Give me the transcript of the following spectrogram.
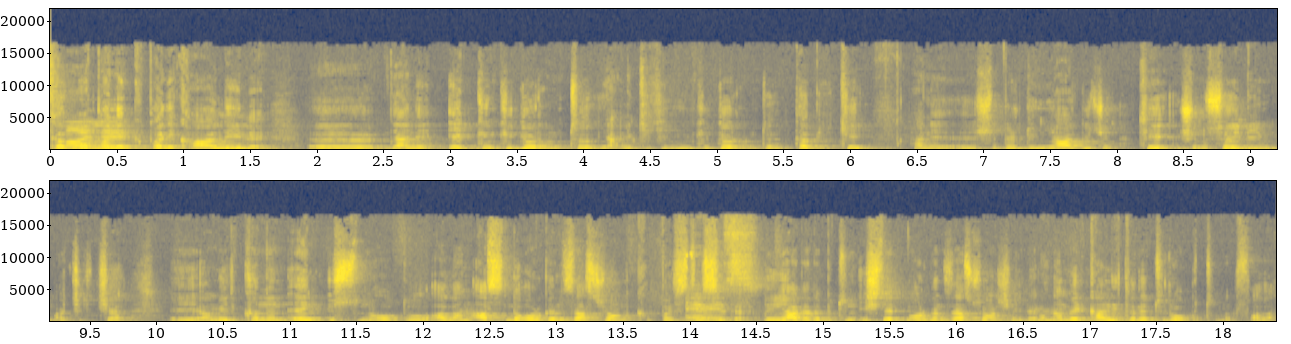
tabii o panik panik haliyle. Ee, yani ilk günkü görüntü, yani ilk iki günkü görüntü tabii ki Hani e, işte bir dünya gücü ki şunu söyleyeyim açıkça e, Amerika'nın en üstün olduğu alan aslında organizasyon kapasitesidir. Evet. Dünyada da bütün işletme organizasyon şeylerin Amerikan literatürü okutulur falan.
